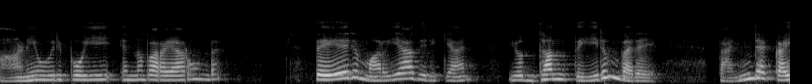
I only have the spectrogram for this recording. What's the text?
ആണി ഊരിപ്പോയി എന്ന് പറയാറുണ്ട്. തേര് മറിയാതിരിക്കാൻ യുദ്ധം തീരും വരെ തന്റെ കൈ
